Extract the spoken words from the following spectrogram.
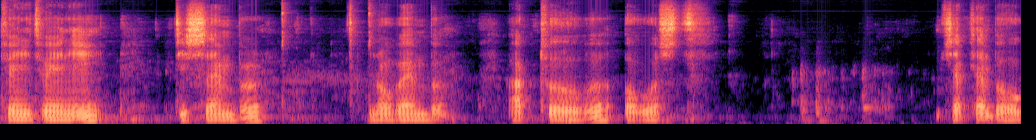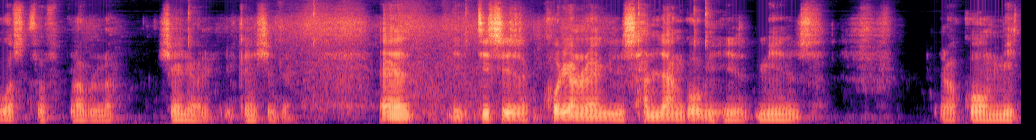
2020, December, November, October, August, September, August, blah blah, blah, January. You can see that. And this is Korean language. 산장고기 is, means you know goat meat.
